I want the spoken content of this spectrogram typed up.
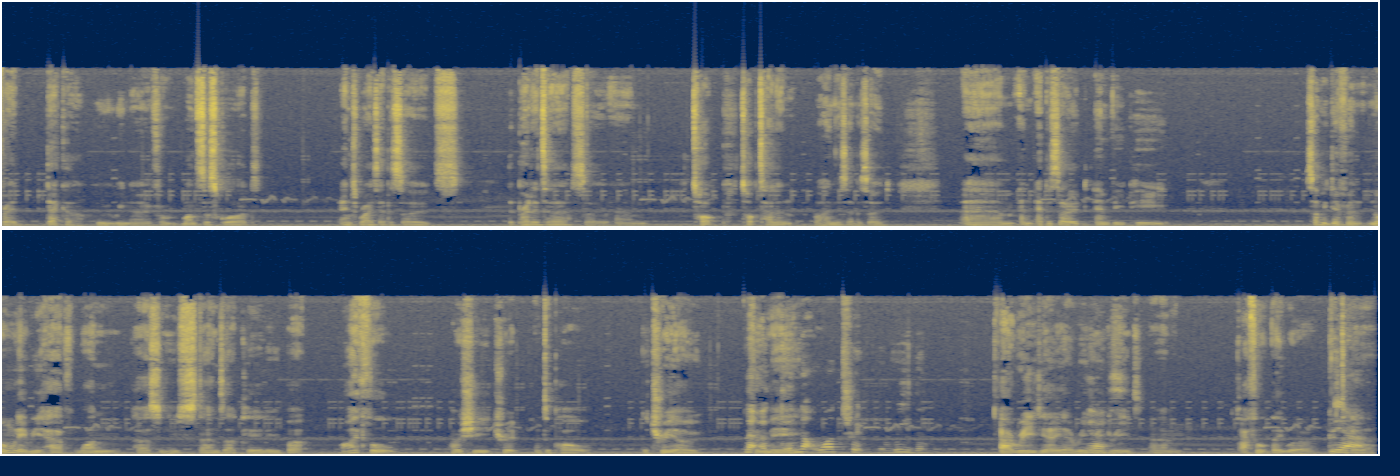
Fred Dekker, who we know from Monster Squad, Enterprise episodes, The Predator. So um, top top talent behind this episode. Um, and episode MVP, something different. Normally we have one person who stands out clearly, but I thought Hoshi, Trip, and T'Pol, the trio, No, for me. not one trip. Reed. Ah, Reed, yeah, yeah, Reed, Yes. Reed, Reed. Um, I thought they were good Yeah. together.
